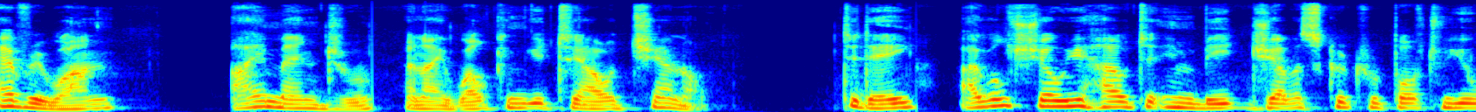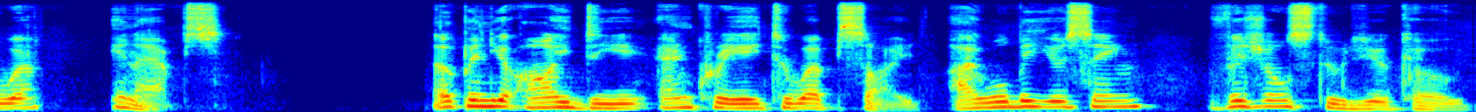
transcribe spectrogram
everyone, I'm Andrew and I welcome you to our channel. Today I will show you how to embed JavaScript Report Viewer in apps. Open your IDE and create a website. I will be using Visual Studio Code,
